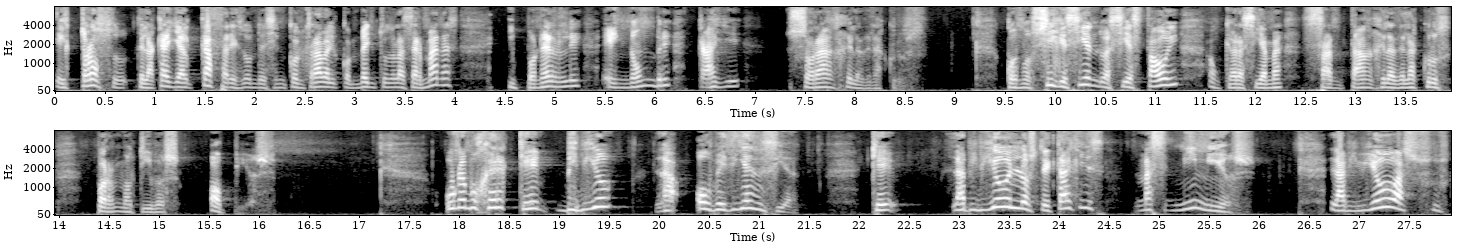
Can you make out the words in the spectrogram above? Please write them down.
el trozo de la calle Alcázares donde se encontraba el convento de las hermanas, y ponerle el nombre calle Sor Ángela de la Cruz. Como sigue siendo así hasta hoy, aunque ahora se llama Santa Ángela de la Cruz por motivos obvios. Una mujer que vivió la obediencia, que la vivió en los detalles más nimios, la vivió a sus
